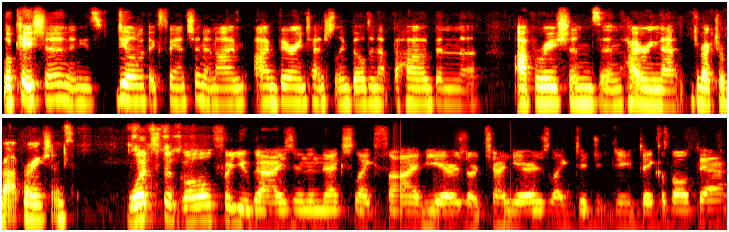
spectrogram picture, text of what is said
location, and he's dealing with expansion. And I'm I'm very intentionally building up the hub and the operations and hiring that director of operations. What's the goal for you guys in the next like five years or ten years? Like, did you do you think about that?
